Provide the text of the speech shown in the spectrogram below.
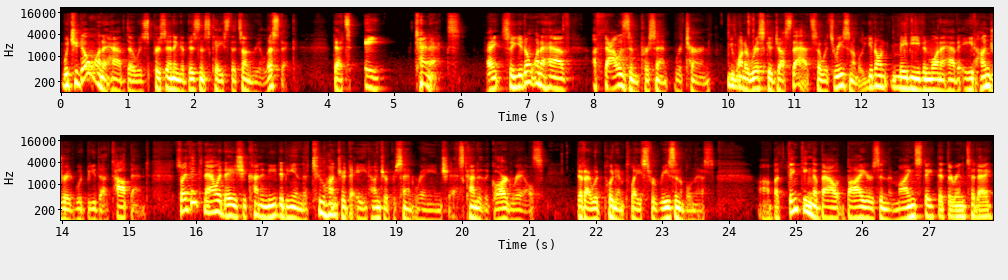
What you don't want to have though is presenting a business case that's unrealistic. That's 8, 10x, right? So you don't want to have a thousand percent return. You want to risk adjust that so it's reasonable. You don't maybe even want to have 800 would be the top end. So I think nowadays you kind of need to be in the 200 to 800% range as kind of the guardrails that I would put in place for reasonableness. Uh, but thinking about buyers in the mind state that they're in today,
